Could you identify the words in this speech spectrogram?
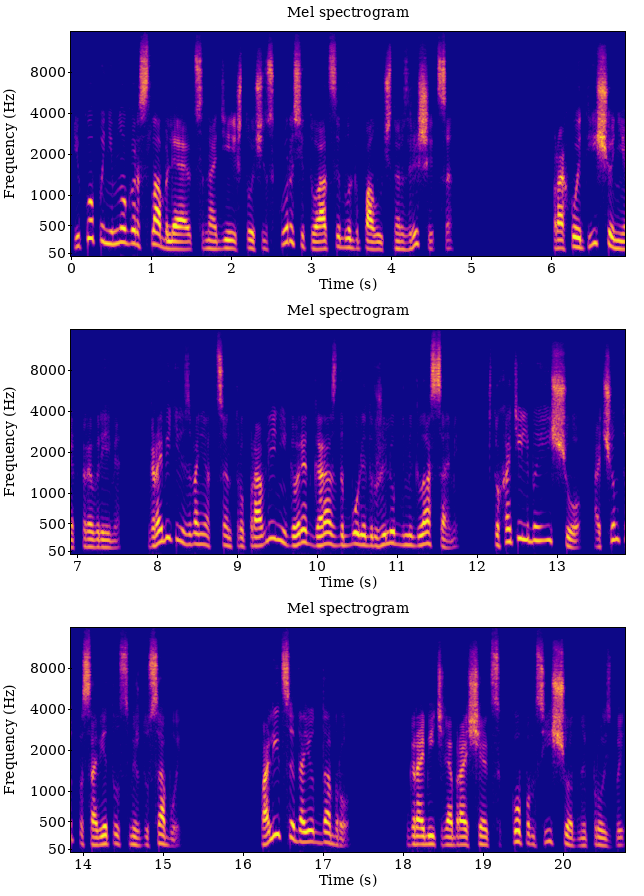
и копы немного расслабляются, надеясь, что очень скоро ситуация благополучно разрешится. Проходит еще некоторое время. Грабители звонят в центр управления и говорят гораздо более дружелюбными голосами, что хотели бы еще о чем-то посоветоваться между собой. Полиция дает добро. Грабители обращаются к копам с еще одной просьбой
